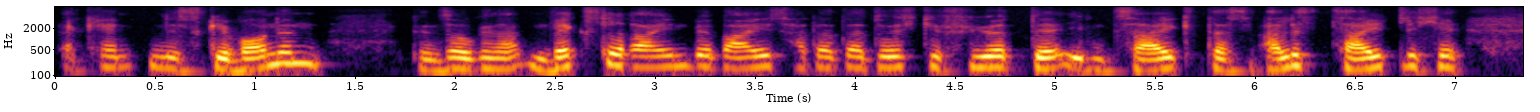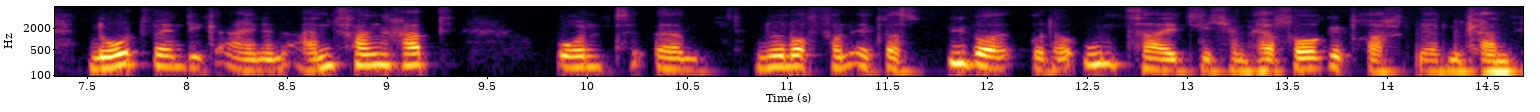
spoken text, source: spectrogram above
Erkenntnis gewonnen. Den sogenannten Wechselreihenbeweis hat er da durchgeführt, der eben zeigt, dass alles Zeitliche notwendig einen Anfang hat und ähm, nur noch von etwas Über- oder Unzeitlichem hervorgebracht werden kann.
